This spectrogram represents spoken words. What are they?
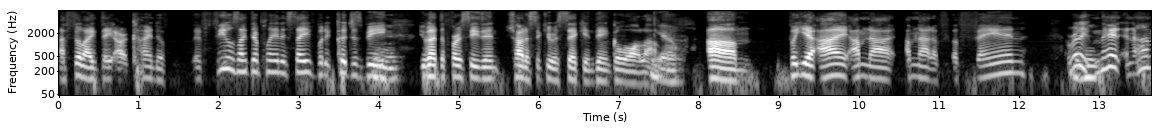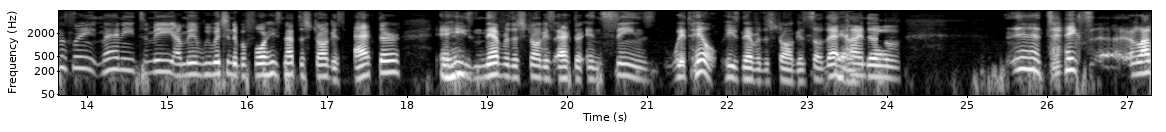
I feel like they are kind of. It feels like they're playing it safe, but it could just be Mhm. you got the first season, try to secure a second, then go all out. Yeah. Um, but yeah, I I'm not I'm not a, a fan. Really, Mhm. man, and honestly, Manny to me, I mean, we mentioned it before. He's not the strongest actor, and Mhm. he's never the strongest actor in scenes with him. He's never the strongest. So that Yeah. kind of yeah, takes a lot of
